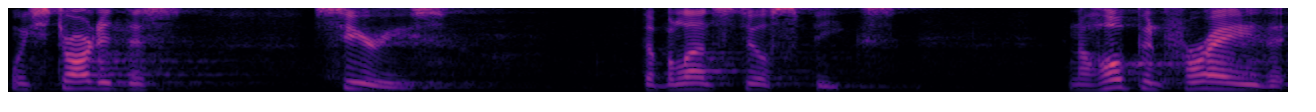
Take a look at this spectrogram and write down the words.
we started this series, The Blood Still Speaks. And I hope and pray that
